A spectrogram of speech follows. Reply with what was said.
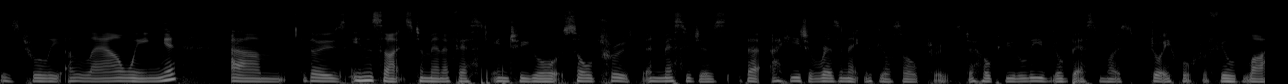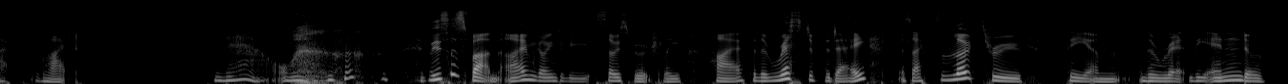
is truly allowing um, those insights to manifest into your soul truth and messages that are here to resonate with your soul truth to help you live your best, most joyful, fulfilled life right now. this is fun. I'm going to be so spiritually high for the rest of the day as I float through the um the re- the end of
